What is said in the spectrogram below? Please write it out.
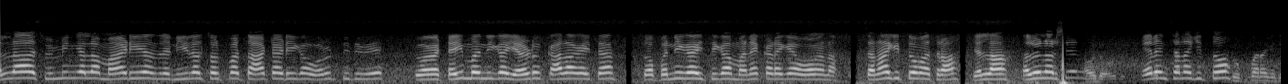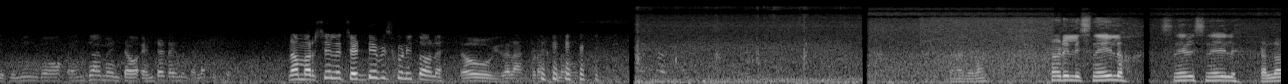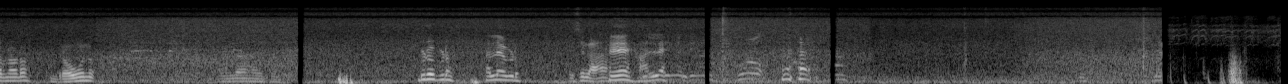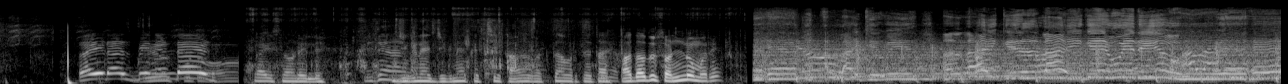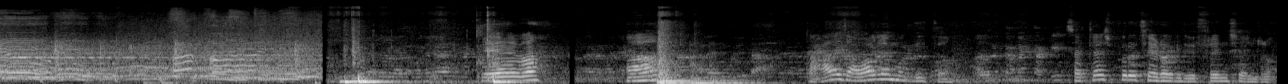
ಎಲ್ಲ ಸ್ವಿಮ್ಮಿಂಗ್ ಎಲ್ಲ ಮಾಡಿ ಅಂದ್ರೆ ನೀರಲ್ಲಿ ಸ್ವಲ್ಪ ಹೊತ್ತು ಆಟ ಆಡಿ ಈಗ ಹೊರಡ್ತಿದೀವಿ. ಇವಾಗ ಟೈಮ್ ಬಂದೀಗ ಎರಡು ಕಾಲಾಗೈತೆ ಸೊ ಬನ್ನಿ ಗೈಸ್ ಈಗ ಮನೆ ಕಡೆಗೆ ಹೋಗೋಣ. ಚೆನ್ನಾಗಿತ್ತು ಮಾತ್ರ? ಎಲ್ಲ? ಅಲ್ವೇ ನರ್ಸೇನ್ ಏನೇನ್ ಚೆನ್ನಾಗಿತ್ತು? ಸೂಪರ್ ಆಗಿದೆ ಸ್ವಿಮ್ಮಿಂಗ್ ಎಂಜಾಯ್ಮೆಂಟ್ ಎಂಟರ್ಟೈನ್ಮೆಂಟ್ ಎಲ್ಲ ಸಿಕ್ತು. ನಮ್ಮ ಅರ್ಶಿಲ್ ಚಡ್ಡಿ ಬಿಸ್ಕೊಂಡಿತ್ತವನೆ ಓ ಇದೆಲ್ಲ ನೋಡಿ ಇಲ್ಲಿ ಸ್ನೇಹಿಲ್ ಸ್ನೇಹಿಲ್ ಸ್ನೇಹಿಲ್. ಕಲರ್ ನೋಡು ಬ್ರೌನು ಬಿಡು ಬಿಡು. ಅಲ್ಲೇ ಬಿಡು. ಏ ಅಲ್ಲೇ. Ride has been ended guys ನೋಡಿ ಇಲ್ಲಿ. ಜಿಗ್ನೆ ಜಿಗ್ನೆ ಕಚ್ಚಿ ಕಾಲ ರಕ್ತ ಬರ್ತೈತೆ. ಅದದು ಸಣ್ಣ ಮರಿ. ಏನಿಲ್ಲ? ಹಾ ಕಾಲೇಜ್ ಅವಾಗಲೇ ಮುಗ್ದಿತ್ತು. ಸಕಲೇಶ್ಪುರ ಸೈಡ್ ಹೋಗಿದ್ವಿ ಫ್ರೆಂಡ್ಸ್ ಎಲ್ರು.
